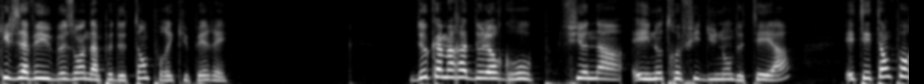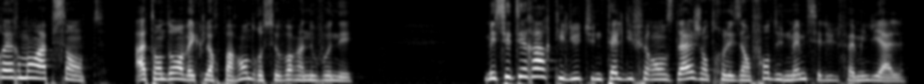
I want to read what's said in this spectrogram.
qu'ils avaient eu besoin d'un peu de temps pour récupérer. Deux camarades de leur groupe, Fiona et une autre fille du nom de Théa, étaient temporairement absentes, attendant avec leurs parents de recevoir un nouveau-né. Mais c'était rare qu'il y eût une telle différence d'âge entre les enfants d'une même cellule familiale.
